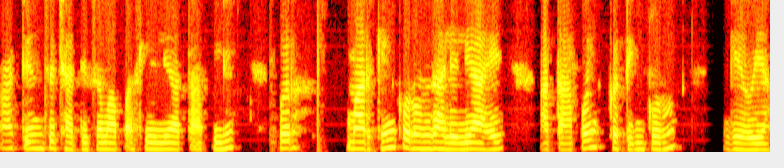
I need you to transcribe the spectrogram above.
आठ इंच छातीचं माप असलेली आता आपली पर मार्किंग करून झालेली आहे. आता आपण कटिंग करून घेऊया.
